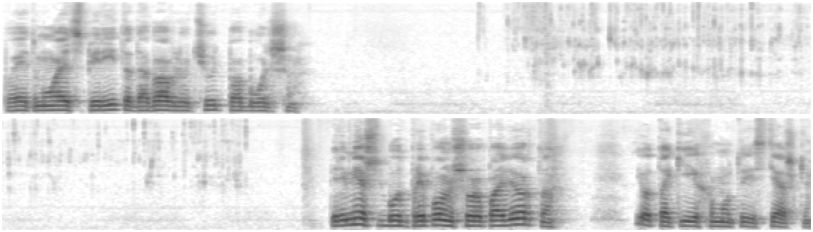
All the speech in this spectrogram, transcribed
Поэтому white спирита добавлю чуть побольше. Перемешивать буду при помощи шуруповерта и вот такие хомуты и стяжки.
